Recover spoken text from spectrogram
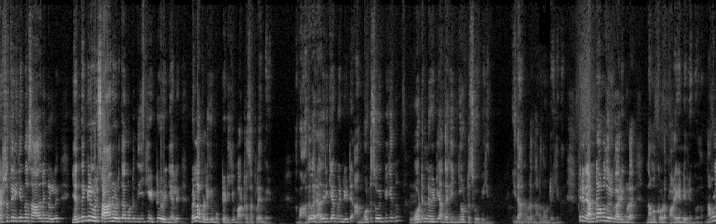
കഷത്തിരിക്കുന്ന സാധനങ്ങളിൽ എന്തെങ്കിലും ഒരു സാധനം എടുത്ത് അങ്ങോട്ട് നീക്കി ഇട്ട് കഴിഞ്ഞാൽ വെള്ളാപ്പള്ളിക്ക് മുട്ടടിക്കും വാട്ടർ സപ്ലൈയും വരും. അപ്പോൾ അത് വരാതിരിക്കാൻ വേണ്ടിയിട്ട് അങ്ങോട്ട് സൂചിപ്പിക്കുന്നു. വോട്ടിന് വേണ്ടി അദ്ദേഹം ഇങ്ങോട്ട് സൂചിപ്പിക്കുന്നു. ഇതാണ് ഇവിടെ നടന്നുകൊണ്ടിരിക്കുന്നത്. പിന്നെ രണ്ടാമതൊരു കാര്യം കൂടെ നമുക്കിവിടെ പറയേണ്ടി വരും ഗൗതം. നമ്മൾ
